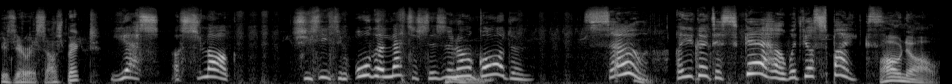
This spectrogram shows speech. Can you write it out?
Is there a suspect? Yes, a slug. She's eating all the lettuces in our garden. So, are you going to scare her with your spikes? Oh no,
